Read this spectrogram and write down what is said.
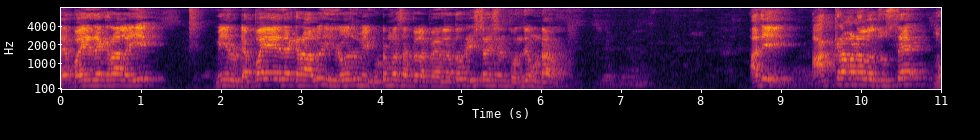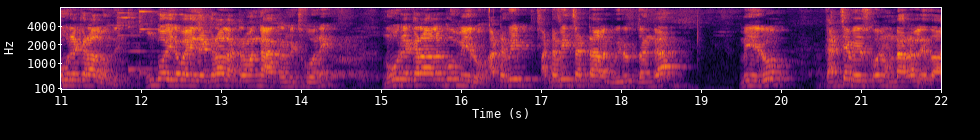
డెబ్బై ఐదు ఎకరాలయ్యి. మీరు డెబ్బై ఐదు ఎకరాలు ఈరోజు మీ కుటుంబ సభ్యుల పేర్లతో రిజిస్ట్రేషన్ పొంది ఉండారు అది ఆక్రమణలో చూస్తే నూరు ఎకరాలు ఉంది ఇంకో ఇరవై ఐదు ఎకరాలు అక్రమంగా ఆక్రమించుకొని నూరు ఎకరాలకు మీరు అటవీ అటవీ చట్టాలకు విరుద్ధంగా మీరు కంచె వేసుకొని ఉండారా లేదా?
